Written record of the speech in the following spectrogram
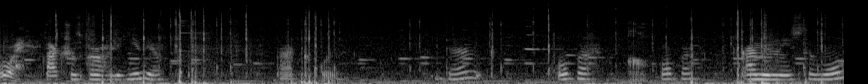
Ой, так, щось проглядів я. Так, ой. Так. Опа. Опа. Кам'яний ствол.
